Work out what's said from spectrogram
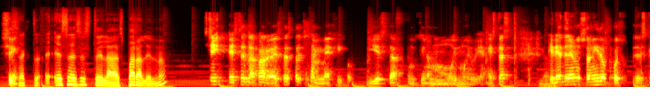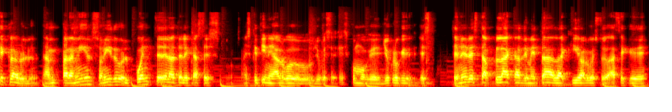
Sí. Exacto. E-, esa es este, las Parallel, ¿no? Sí, esta es la Parallel. Esta está hecha en México y esta funciona muy, muy bien. Esta quería tener un sonido, pues es que, claro, para mí el sonido, el puente de la Telecaster es, es que tiene algo, yo qué sé, es como que yo creo que es tener esta placa de metal aquí o algo, esto hace que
